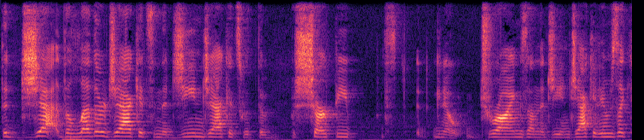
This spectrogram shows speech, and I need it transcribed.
the ja- the leather jackets and the jean jackets with the sharpie you know drawings on the jean jacket. It was like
